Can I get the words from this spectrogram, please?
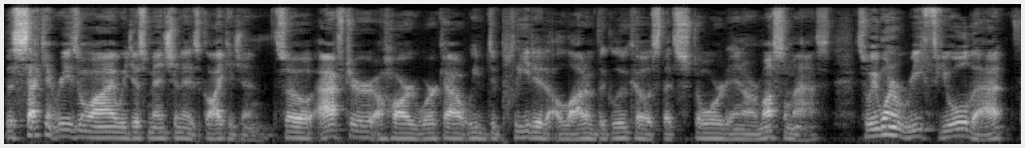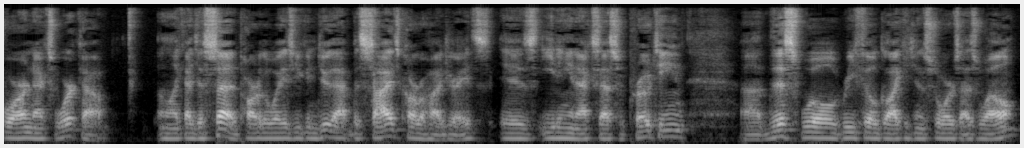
The second reason why we just mentioned is glycogen. So after a hard workout, we've depleted a lot of the glucose that's stored in our muscle mass. So we want to refuel that for our next workout. And like I just said, part of the ways you can do that besides carbohydrates is eating in excess of protein. Uh, this will refill glycogen stores as well.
